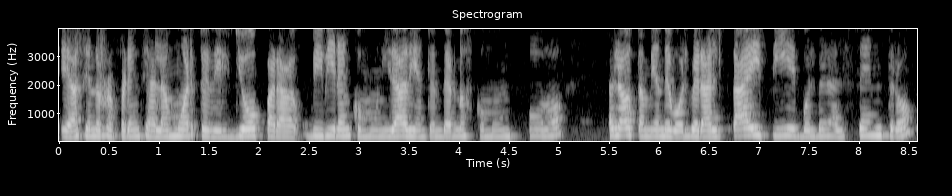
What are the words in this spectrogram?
eh, haciendo referencia a la muerte del yo para vivir en comunidad y entendernos como un todo. Ha hablado también de volver al taipi, volver al centro,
